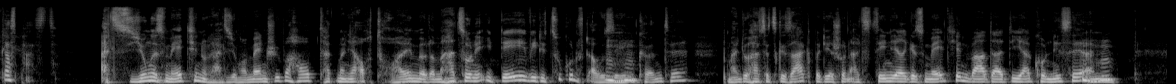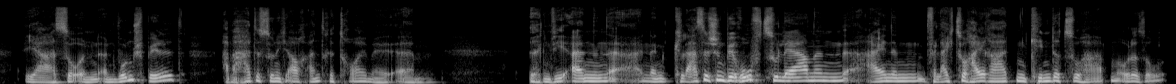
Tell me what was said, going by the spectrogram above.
das passt. Als junges Mädchen oder als junger Mensch überhaupt hat man ja auch Träume oder man hat so eine Idee, wie die Zukunft aussehen mhm. könnte. Ich meine, du hast jetzt gesagt, bei dir schon als zehnjähriges Mädchen war da Diakonisse mhm. ein, ja, so ein, ein, Wunschbild. Aber hattest du nicht auch andere Träume? Ähm, irgendwie einen, einen klassischen Beruf zu lernen, einen vielleicht zu heiraten, Kinder zu haben oder so?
